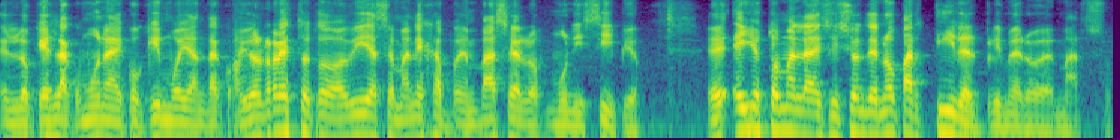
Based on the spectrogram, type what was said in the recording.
lo que es la comuna de Coquimbo y Andacoyo. El resto todavía se maneja en base a los municipios. ellos toman la decisión de no partir el primero de marzo.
